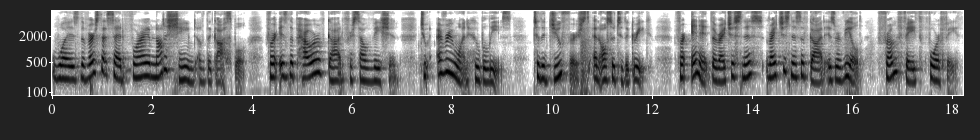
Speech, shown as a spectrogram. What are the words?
was the verse that said, For I am not ashamed of the gospel, for it is the power of God for salvation to everyone who believes, to the Jew first, and also to the Greek. For in it the righteousness, righteousness of God is revealed from faith for faith.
